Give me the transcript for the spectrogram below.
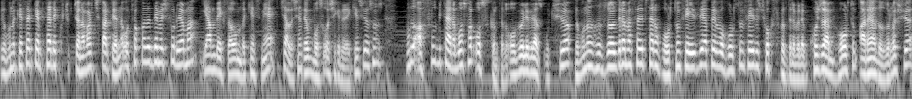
Ve bunu keserken bir tane küçük canavar çıkartıyor. Yani o çok fazla damage vuruyor ama yanda ekstra onu da kesmeye çalışın. Ve bu boss'u o şekilde de kesiyorsunuz. Burada asıl bir tane boss var. O sıkıntılı. O böyle biraz uçuyor. Ve bunu hızlı öldüremezseniz bir tane hortum phase'i yapıyor ve hortum phase'i çok sıkıntılı. Böyle kocaman bir hortum arenada dolaşıyor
